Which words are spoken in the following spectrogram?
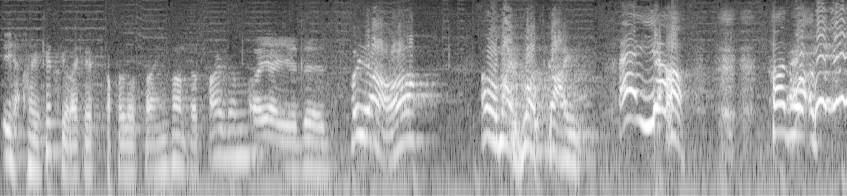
Yeah, I hit you like a couple of times on the pardon. Oh yeah, you did. Oh yeah! Oh my god, guys! Ejja! Ħad waqf.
